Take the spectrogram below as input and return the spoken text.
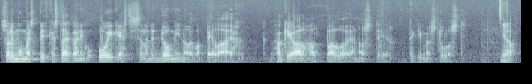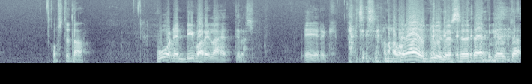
se oli mun mielestä pitkästä aikaa niin oikeasti sellainen dominoiva pelaaja. Haki alhaalta palloa ja nosti ja teki myös tulosta. Joo, ostetaan. Vuoden divari-lähettiläs. Eerik. siis. Ai, kiitos. tota,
